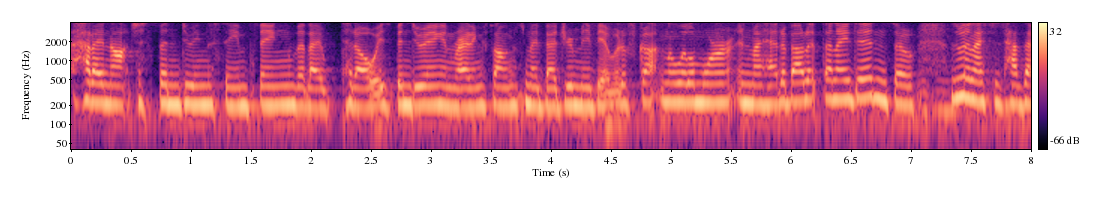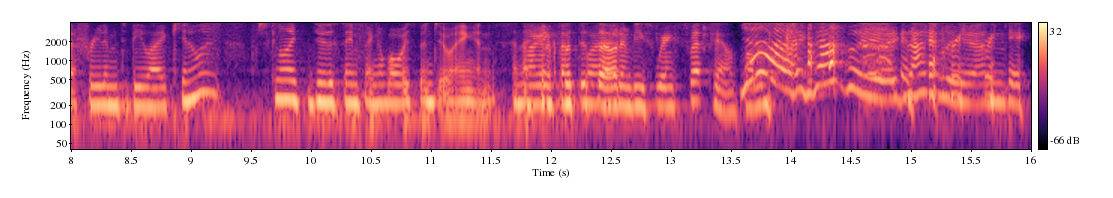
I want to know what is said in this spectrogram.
had I not just been doing the same thing that I had always been doing and writing songs in my bedroom, maybe I would have gotten a little more in my head about it than I did. And so mm-hmm. it was really nice to just have that freedom to be like, you know what, just gonna like do the same thing I've always been doing. And, and I I'm going think to put this out and be wearing sweatpants. yeah, exactly, exactly. every And- screen.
